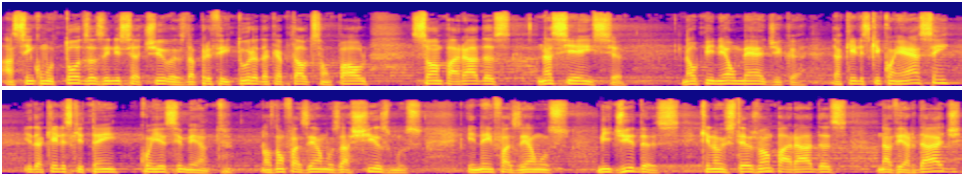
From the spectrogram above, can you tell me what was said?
assim como todas as iniciativas da Prefeitura da capital de São Paulo, são amparadas na ciência, na opinião médica, daqueles que conhecem e daqueles que têm conhecimento. Nós não fazemos achismos e nem fazemos medidas que não estejam amparadas na verdade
